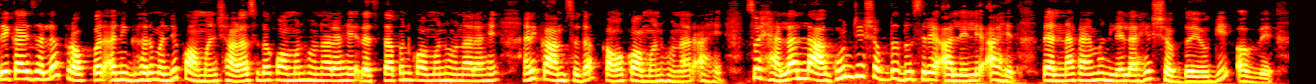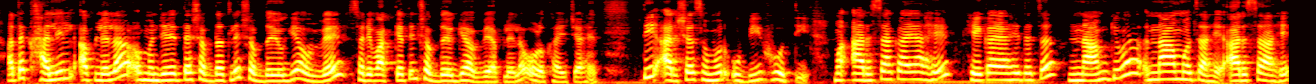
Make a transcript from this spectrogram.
ते काय झालं? प्रॉपर आणि घर म्हणजे कॉमन शाळासुद्धा कॉमन होणार आहे रस्ता पण कॉमन होणार आहे आणि कामसुद्धा कॉ कॉमन होणार आहे. सो ह्याला लागून जे शब्द दुसरे आलेले आहेत त्यांना काय म्हणलेलं आहे? शब्दयोगी अव्यय. आता खालील आपल्याला म्हणजे त्या शब्दातले शब्दयोगी अव्यय सॉरी वाक्यातील शब्दयोगी अव्यय आपल्याला ओळखायचे आहेत. ती आरशासमोर उभी होती. मग आरसा काय आहे? हे काय आहे त्याचं? नाम किंवा नामच आहे. आरसा आहे.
